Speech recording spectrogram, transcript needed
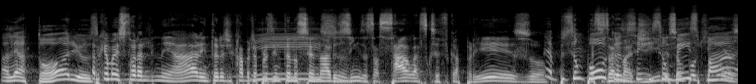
aleatórios. É porque é uma história linear, então ele acaba te apresentando Isso. cenáriozinhos, essas salas que você fica preso. É, são poucas, assim, são são bem pouquinhas,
